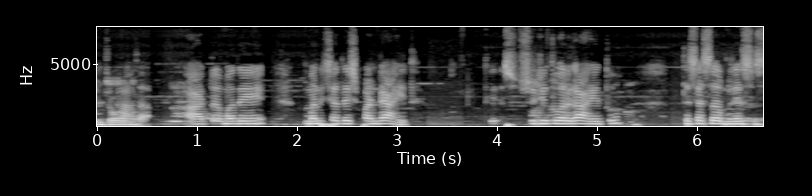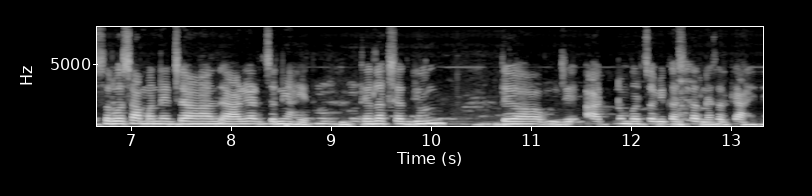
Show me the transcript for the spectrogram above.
तुमच्या वार्डात? आता आठमध्ये मनीषा देशपांडे आहेत. ते सुशिक्षित वर्ग आहे तो. तशा सर म्हणजे सर्वसामान्याच्या अडीअडचणी आहेत. त्या लक्षात घेऊन त्या म्हणजे आठ नंबरचा विकास करण्यासारखे आहेत.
